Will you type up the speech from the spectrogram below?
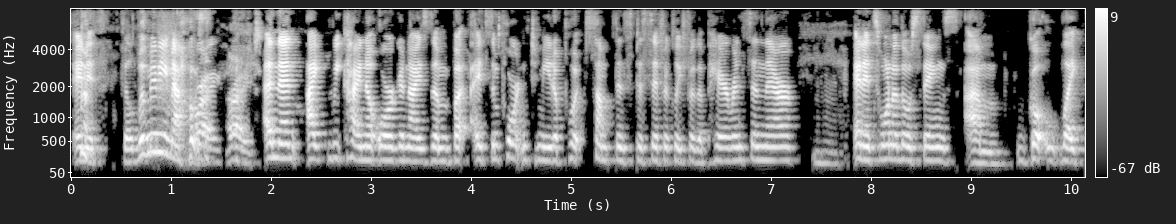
and it's filled with Minnie Mouse. Right, right. And then I we kind of organize them, but it's important to me to put something specifically for the parents in there. Mhm. And it's one of those things, um, go like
